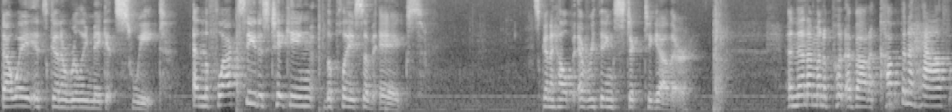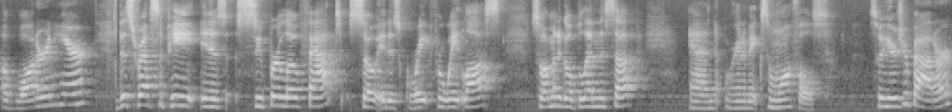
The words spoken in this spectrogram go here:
That way it's gonna really make it sweet. And the flaxseed is taking the place of eggs. It's gonna help everything stick together. And then I'm gonna put about a cup and a half of water in here. This recipe is super low fat, so it is great for weight loss. So I'm gonna go blend this up and we're gonna make some waffles. So here's your batter.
